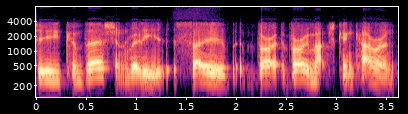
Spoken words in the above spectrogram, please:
to conversion, really. So very, very much concurrent.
